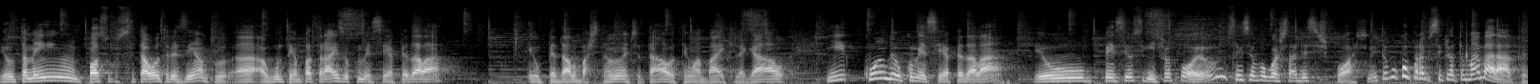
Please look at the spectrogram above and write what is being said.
Eu também posso citar outro exemplo. Há algum tempo atrás eu comecei a pedalar. Eu pedalo bastante e tal, eu tenho uma bike legal. E quando eu comecei a pedalar, eu pensei o seguinte: pô, eu não sei se eu vou gostar desse esporte, né? então eu vou comprar a bicicleta mais barata.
